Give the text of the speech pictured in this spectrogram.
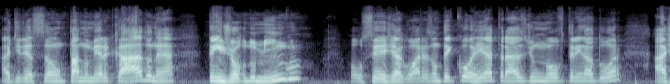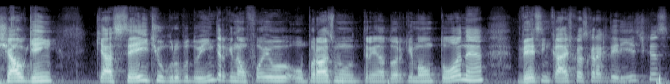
a direção tá no mercado, né, tem jogo domingo, ou seja, agora eles vão ter que correr atrás de um novo treinador, achar alguém que aceite o grupo do Inter, que não foi o, o próximo treinador que montou, né, ver se encaixa com as características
